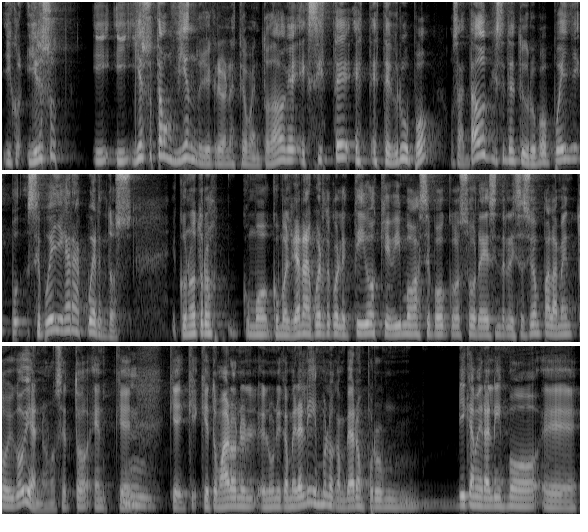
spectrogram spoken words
Y, y eso, y, y, eso estamos viendo, yo creo, en este momento. Dado que existe este, este grupo, o sea, dado que existe este grupo, puede, se puede llegar a acuerdos con otros, como, como el gran acuerdo colectivo que vimos hace poco sobre descentralización, parlamento y gobierno, ¿no es cierto? En, que, mm. que, que, tomaron el, el, unicameralismo, lo cambiaron por un bicameralismo eh,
